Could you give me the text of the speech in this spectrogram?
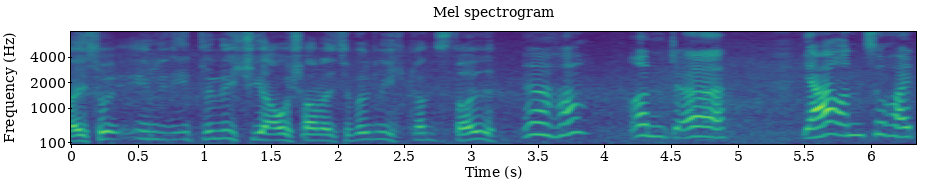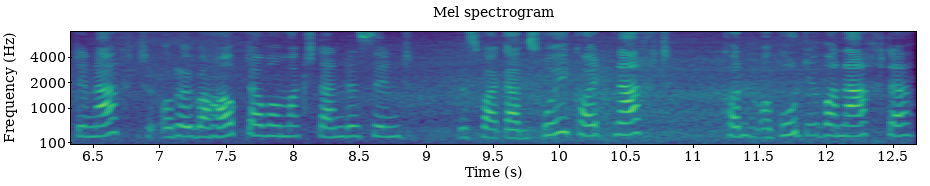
Weil so idyllisch hier ausschaut, also wirklich ganz toll. Aha. Und äh, ja, und zu heute Nacht oder überhaupt da, wo wir gestanden sind, das war ganz ruhig heute Nacht. Konnten wir gut übernachten.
